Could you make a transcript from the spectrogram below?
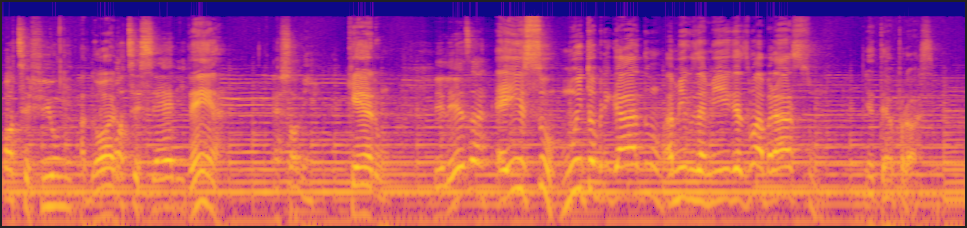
pode ser filme, Adoro. pode ser série. Venha. É só vir. Quero. Beleza? É isso. Muito obrigado, amigos e amigas. Um abraço e até a próxima.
